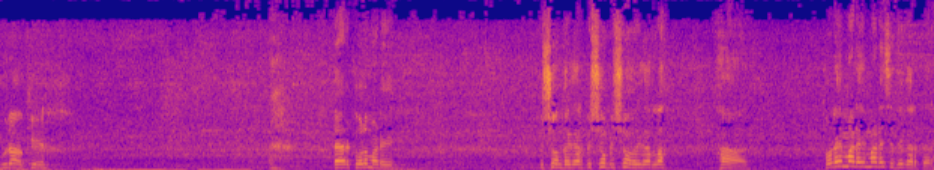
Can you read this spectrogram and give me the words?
ਪੂਰਾ ਓਕੇ ਆ। ਪੈਰ ਖੋਲ ਮੜੇ। ਪਿੱਛੋਂ ਅੰਦਰ ਕਰ, ਪਿੱਛੋਂ ਪਿੱਛੋਂ ਅੰਦਰ ਕਰ ਲਾ। ਹਾਂ। ਥੋੜੇ ਮਾੜੇ ਮਾੜੇ ਸਿੱਧੇ ਕਰ ਪੈਰ।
